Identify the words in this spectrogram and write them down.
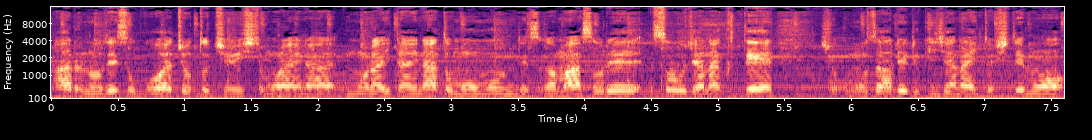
あるのでそこはちょっと注意してもらいなもらいたいなとも思うんですがまあそれそうじゃなくて食物アレルギーじゃないとしても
